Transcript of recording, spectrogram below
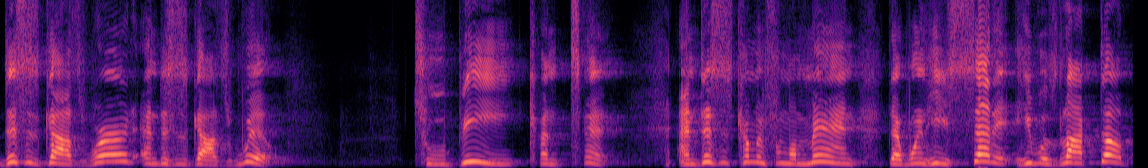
This is God's word and this is God's will to be content. And this is coming from a man that when he said it, he was locked up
